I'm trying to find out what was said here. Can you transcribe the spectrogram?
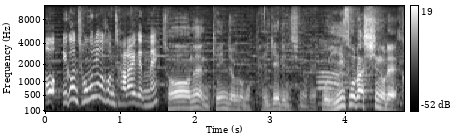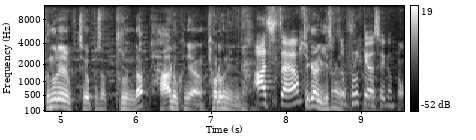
어 이건 정훈이가 그럼 잘 알겠네. 저는 개인적으로 뭐 백예린 씨 노래, 뭐 이소라 씨 노래 그 노래를 제 옆에서 부른다? 바로 그냥 결혼입니다. 아 진짜요? 키가 이상해요. 저 부를게요 지금. 어?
